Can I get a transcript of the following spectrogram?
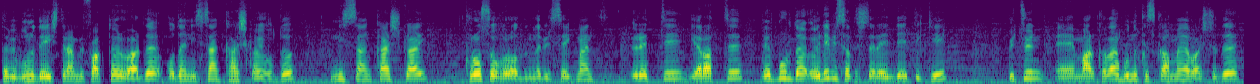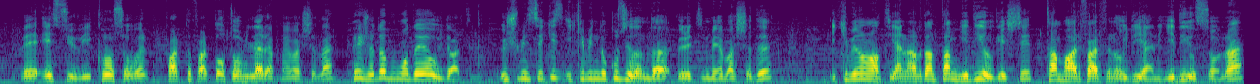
tabi bunu değiştiren bir faktör vardı. O da Nissan Qashqai oldu. Nissan Qashqai crossover adında bir segment üretti, yarattı ve burada öyle bir satışlar elde etti ki bütün e, markalar bunu kıskanmaya başladı ve SUV, crossover, farklı farklı otomobiller yapmaya başladılar. Peugeot da bu modaya uydu artık. 3008 2009 yılında üretilmeye başladı. 2016 yani aradan tam 7 yıl geçti. Tam harfi harfine uydu yani 7 yıl sonra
